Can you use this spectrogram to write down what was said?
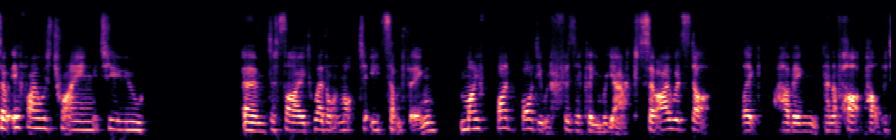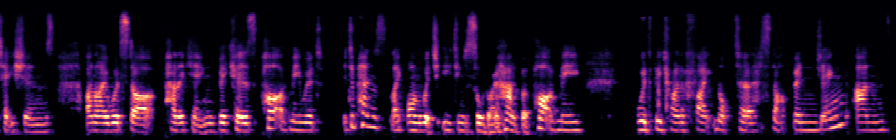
so if i was trying to um, decide whether or not to eat something my, my body would physically react. So I would start like having kind of heart palpitations and I would start panicking because part of me would, it depends like on which eating disorder I had, but part of me would be trying to fight not to start binging and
